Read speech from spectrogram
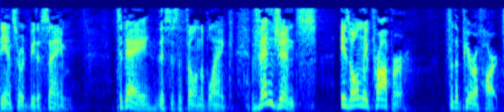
the answer would be the same. Today, this is the fill in the blank. Vengeance is only proper for the pure of heart.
